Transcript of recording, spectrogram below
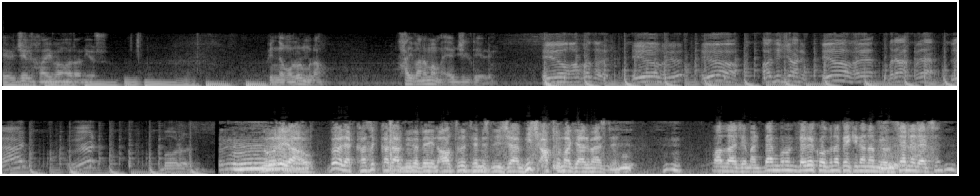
Evcil hayvan aranıyor. Binden olur mu la? Hayvanım ama evcil değilim. Yok arkadaş. Yok yok yok. Hadi canım. Yok yok. Bırak be. Lan. Yok. Bu olur. Nuri yahu böyle kazık kadar bir bebeğin altını temizleyeceğim hiç aklıma gelmezdi. Vallahi Cemal ben bunun bebek olduğuna pek inanamıyorum. Sen ne dersin?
